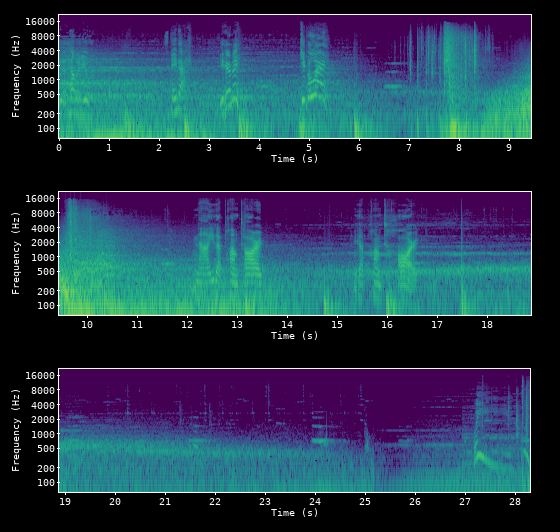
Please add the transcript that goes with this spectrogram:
Who the hell are you? Stay back. You hear me? Keep away! Nah, you got punked hard. You got punked hard. Whee! Oh,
